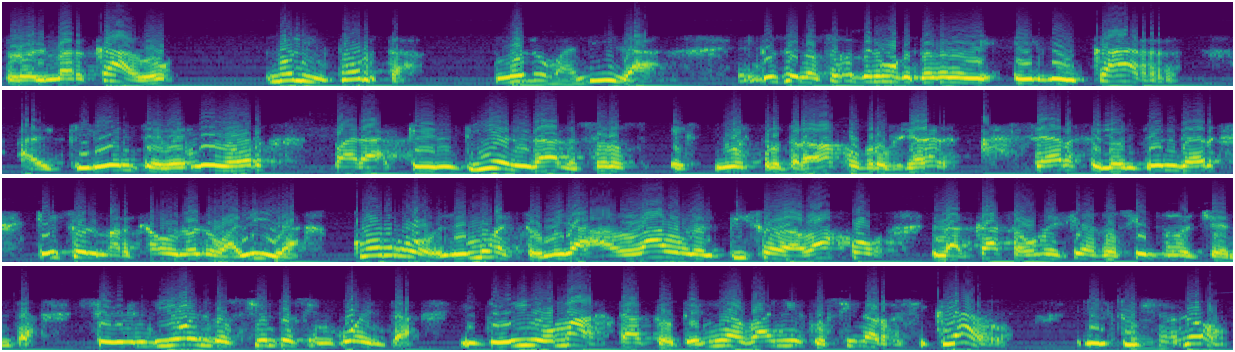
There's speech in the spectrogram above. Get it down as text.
pero el mercado no le importa, no lo valida. Entonces nosotros tenemos que tratar de educar al cliente vendedor para que entienda, nosotros es nuestro trabajo profesional hacérselo entender que eso el mercado no lo valida. ¿Cómo le muestro? Mira, al lado del piso de abajo la casa, vos me decías 280, se vendió en 250 y te digo más, Tato, tenía baño y cocina reciclado y el tuyo no.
